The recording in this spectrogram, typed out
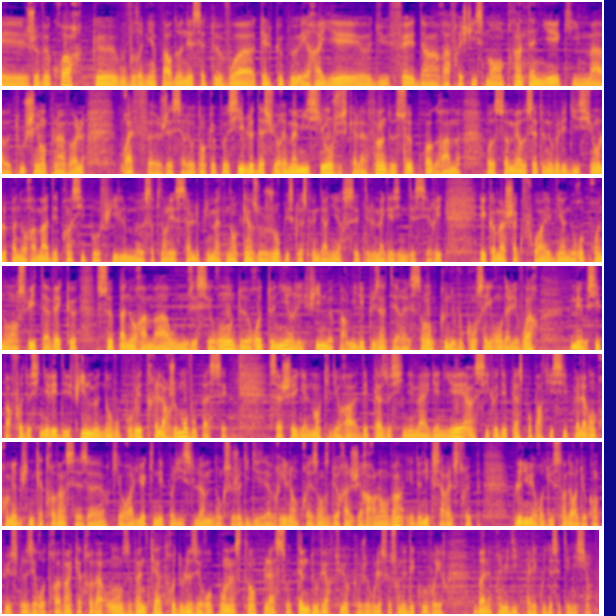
Et je veux croire que vous voudrez bien pardonner cette voix quelque peu éraillée euh, du fait d'un rafraîchissement printanier qui m'a euh, touché en plein vol. Bref, euh, j'essaierai autant que possible d'assurer ma mission jusqu'à la fin de ce programme. Au sommaire de cette nouvelle édition, le panorama des principaux films sortis dans les salles depuis maintenant 15 jours, puisque la semaine dernière c'était le magazine des séries. Et comme à chaque fois, eh bien, nous reprenons ensuite avec ce panorama où nous essaierons de retenir les films parmi les plus intéressants que nous vous conseillerons d'aller voir, mais aussi parfois de signaler des films dont vous pouvez très largement vous passer. Sachez également qu'il y aura des places de cinéma à gagner, ainsi que des places pour participer à l'avant-première du film 96 heures, qui aura lieu à Kinépolis l'Homme, donc ce jeudi 10 avril, en présence de Gérard Lanvin et de Nick Sarelstrup. Le numéro du stand de Radio Campus, le 0320 91 24 00. Pour l'instant, place au thème d'ouverture que je vous laisse le soin de découvrir. Bon après-midi à l'écoute de cette émission.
